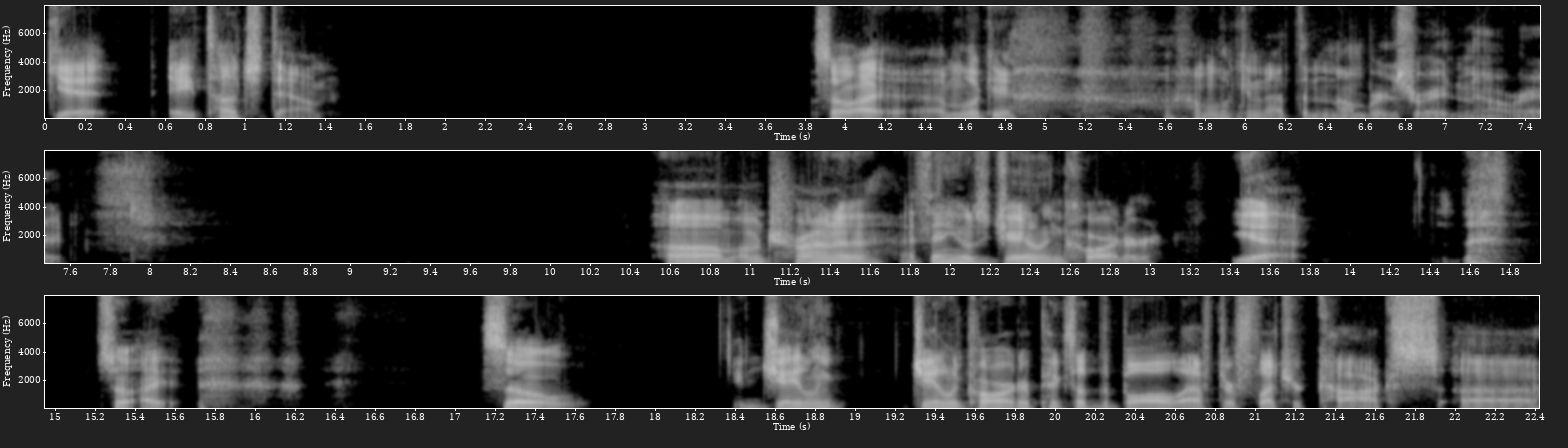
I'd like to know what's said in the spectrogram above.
get a touchdown. So I, I'm looking I'm looking at the numbers right now, right? Um, I'm trying to I think it was Jalen Carter. Yeah. So I so Jalen Jalen Carter picks up the ball after Fletcher Cox uh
